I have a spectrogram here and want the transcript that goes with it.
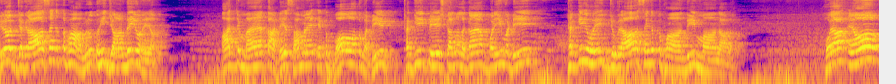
ਵੀਰੋ, ਜਗਰਾਜ ਸਿੰਘ ਤੂਫਾਨ ਨੂੰ ਤੁਸੀਂ ਜਾਣਦੇ ਹੀ ਹੋਣੇ ਆ। ਅੱਜ ਮੈਂ ਤੁਹਾਡੇ ਸਾਹਮਣੇ ਇੱਕ ਬਹੁਤ ਵੱਡੀ ਠੱਗੀ ਪੇਸ਼ ਕਰਨ ਲੱਗਾ ਆ। ਬੜੀ ਵੱਡੀ ਠੱਗੀ ਹੋਈ ਜੁਗਰਾਜ ਸਿੰਘ ਤੂਫਾਨ ਦੀ ਮਾਂ ਨਾਲ। ਹੋਇਆ ਇਉਂ,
